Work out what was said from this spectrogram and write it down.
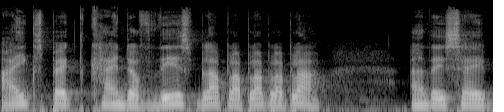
I expect kind of this, blah, blah, blah, blah, blah. And they say,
